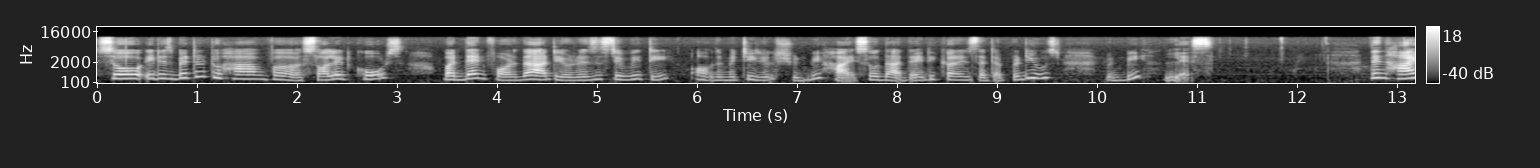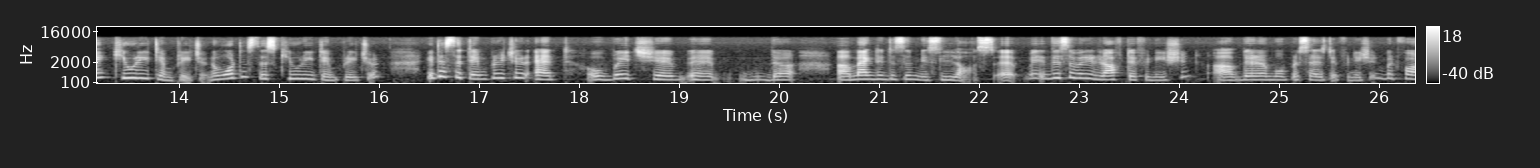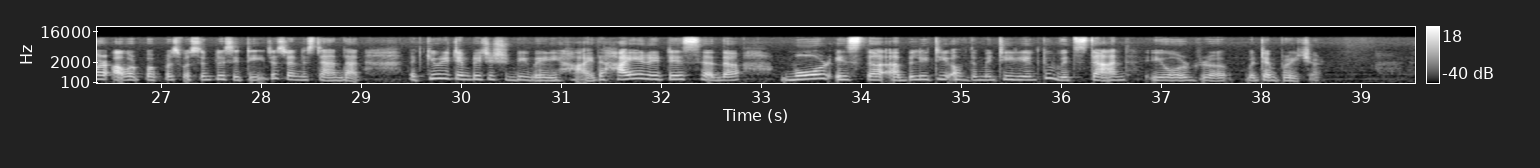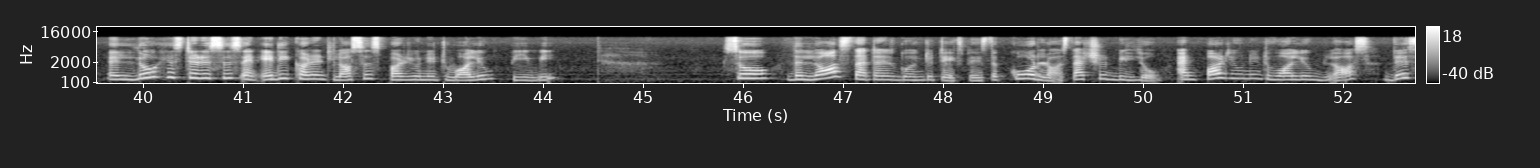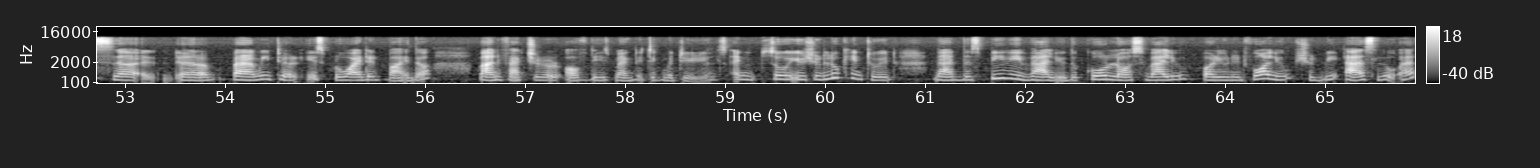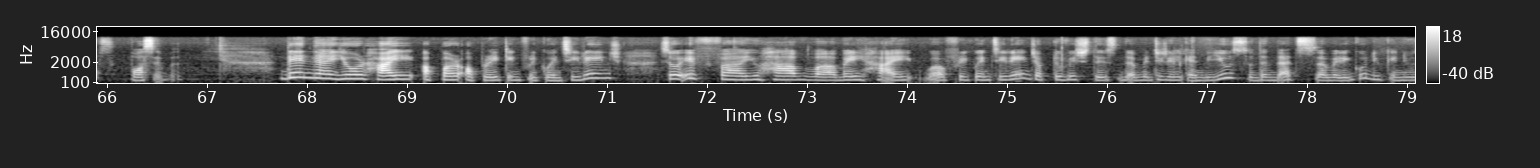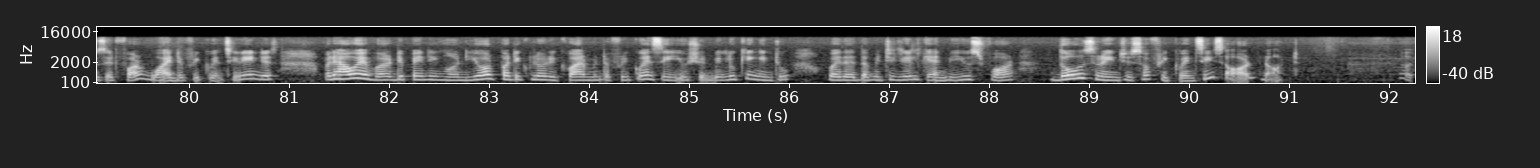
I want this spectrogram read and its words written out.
So, it is better to have solid cores, but then for that your resistivity of the material should be high so that the eddy currents that are produced would be less. Then high Curie temperature. Now what is this Curie temperature? It is the temperature at which uh, uh, the uh, magnetism is lost. Uh, this is a very rough definition, uh, there are more precise definition, but for our purpose for simplicity just understand that that Curie temperature should be very high. The higher it is, uh, the more is the ability of the material to withstand your temperature low hysteresis and eddy current losses per unit volume PV. So, the loss that is going to take place, the core loss that should be low and per unit volume loss, this uh, uh, parameter is provided by the manufacturer of these magnetic materials. And so, you should look into it that this PV value, the core loss value per unit volume should be as low as possible. Then uh, your high upper operating frequency range. So, if uh, you have a very high uh, frequency range up to which this the material can be used, so then that is uh, very good you can use it for wider frequency ranges. But however, depending on your particular requirement of frequency you should be looking into whether the material can be used for those ranges of frequencies or not.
